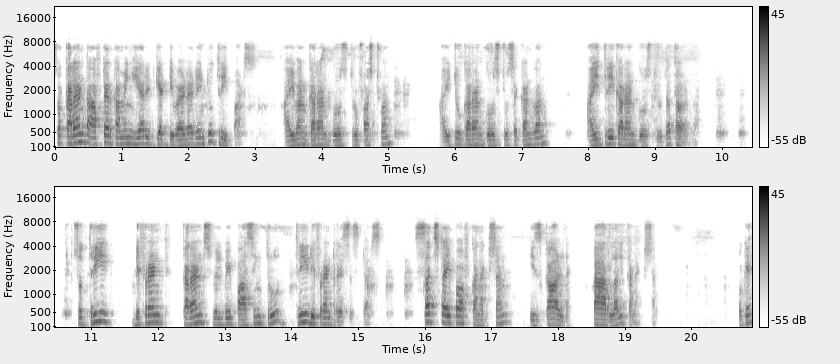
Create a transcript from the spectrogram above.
so current after coming here it get divided into three parts. I1 current goes through first one. I2 current goes to second one. I3 current goes through the third one. So three different currents will be passing through three different resistors. Such type of connection is called parallel connection. Okay?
